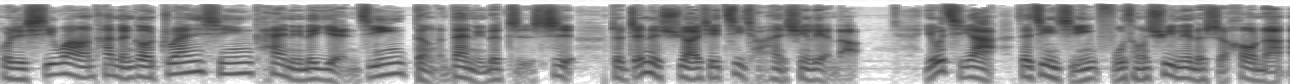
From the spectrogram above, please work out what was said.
或者希望他能够专心看你的眼睛，等待你的指示，这真的需要一些技巧和训练的。尤其啊，在进行服从训练的时候呢，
